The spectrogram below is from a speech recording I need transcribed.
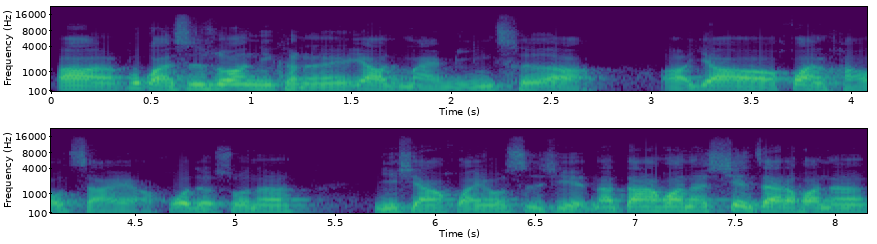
啊，不管是说你可能要买名车啊，啊，要换豪宅啊，或者说呢，你想要环游世界，那当然话呢，现在的话呢，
